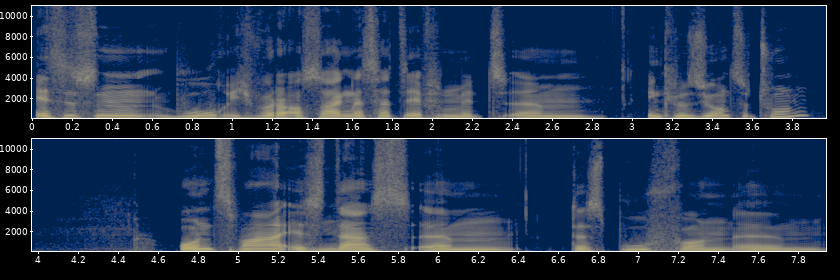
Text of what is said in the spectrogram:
ist es ein Buch, ich würde auch sagen, das hat sehr viel mit ähm, Inklusion zu tun. Und zwar ist Mhm. das ähm, das Buch von ähm,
